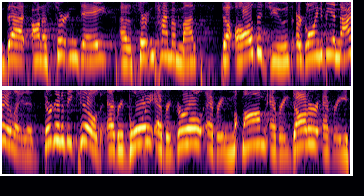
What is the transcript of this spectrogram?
that on a certain day, at a certain time of month, that all the Jews are going to be annihilated. They're going to be killed. Every boy, every girl, every mom, every daughter, every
